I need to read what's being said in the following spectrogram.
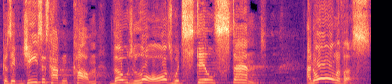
Because if Jesus hadn't come, those laws would still stand. And all of us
